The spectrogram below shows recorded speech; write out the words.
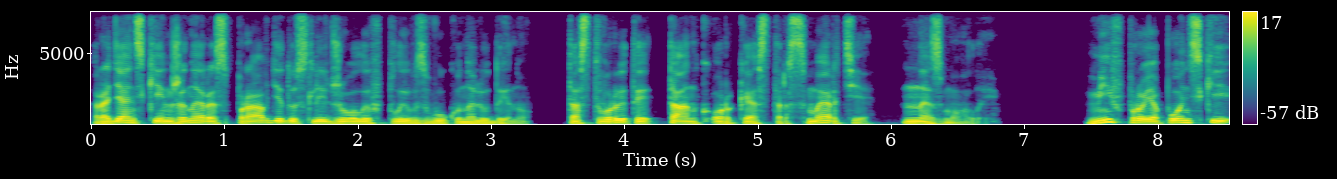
Радянські інженери справді досліджували вплив звуку на людину, та створити танк-оркестр смерті не змогли. Міф про японський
